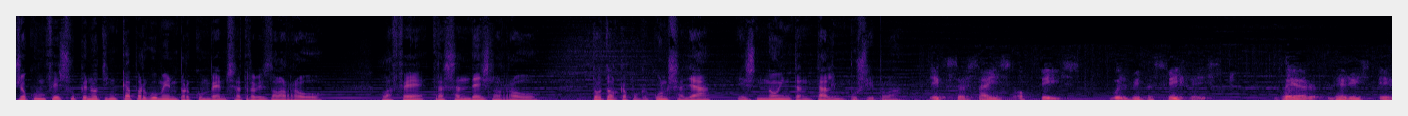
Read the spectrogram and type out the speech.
Jo confesso que no tinc cap argument per convèncer a través de la raó. La fe transcendeix la raó. Tot el que puc aconsellar és no intentar l'impossible. Exercise of faith will be the safest where there is a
